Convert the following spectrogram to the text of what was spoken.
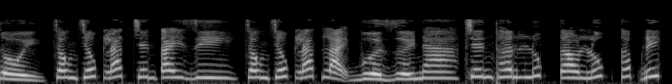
rồi, trong chốc lát trên tay di, trong chốc lát lại vừa dưới na, trên thân lúc cao lúc thấp đích.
